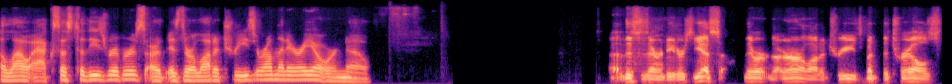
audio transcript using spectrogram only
allow access to these rivers? Or is there a lot of trees around that area, or no? Uh, this is Aaron Dieters. Yes, there are, there are a lot of trees, but the trails,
